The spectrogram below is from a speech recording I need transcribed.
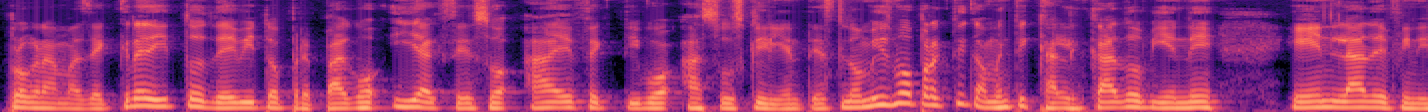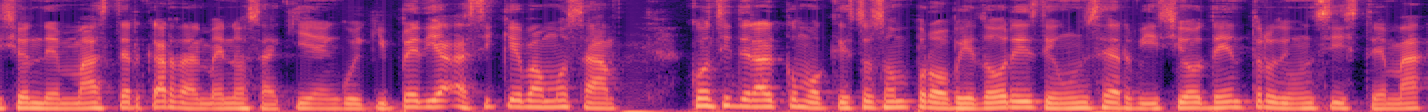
programas de crédito, débito, prepago y acceso a efectivo a sus clientes. Lo mismo prácticamente calcado viene en la definición de Mastercard, al menos aquí en Wikipedia, así que vamos a considerar como que estos son proveedores de un servicio dentro de un sistema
